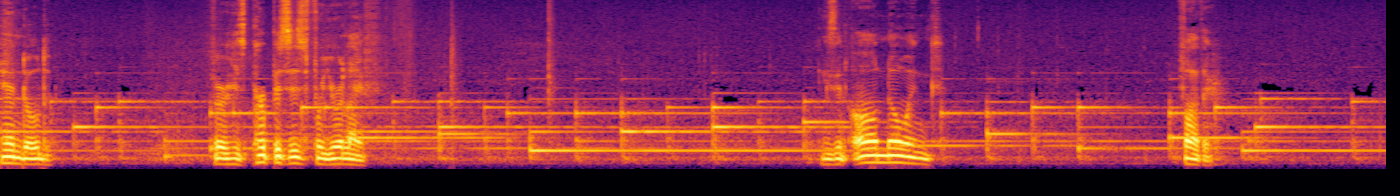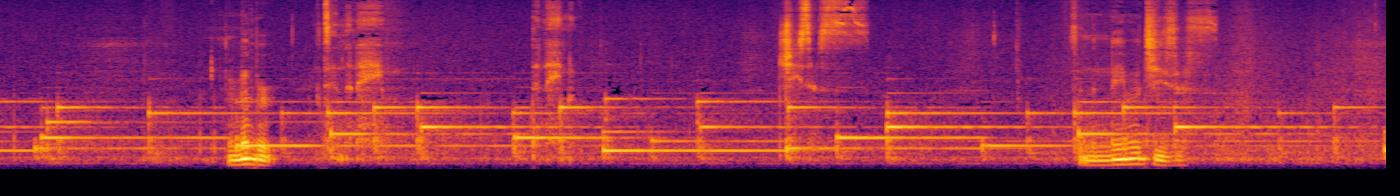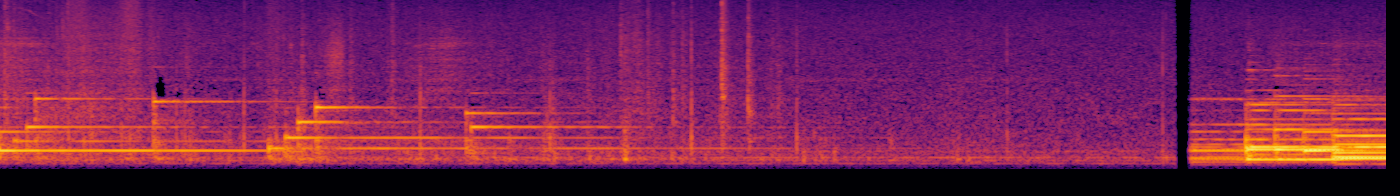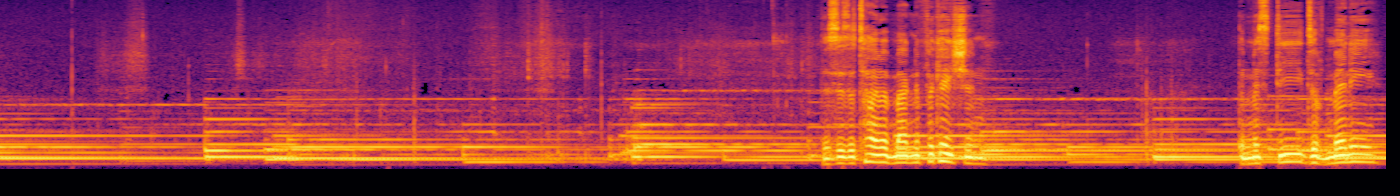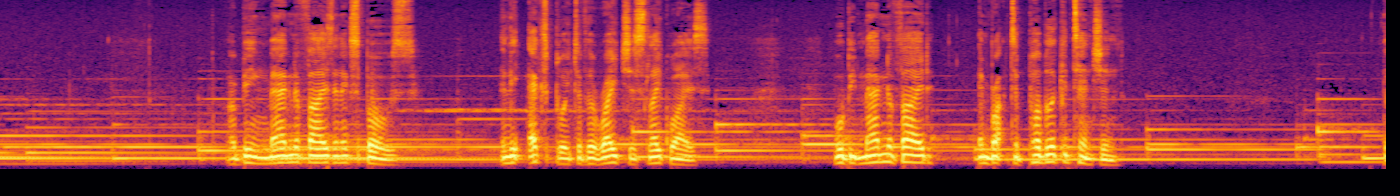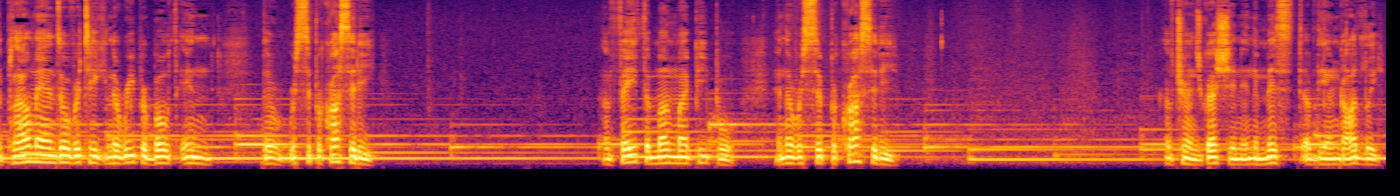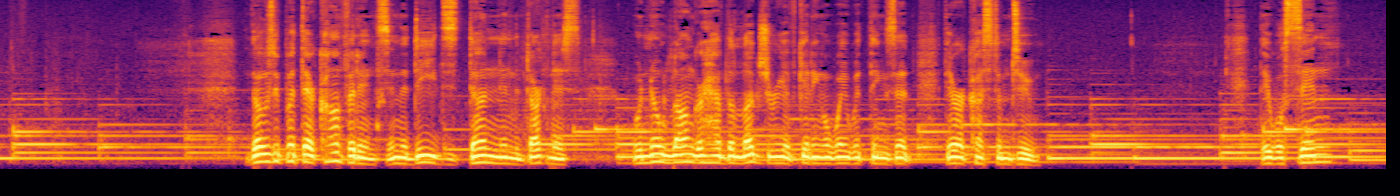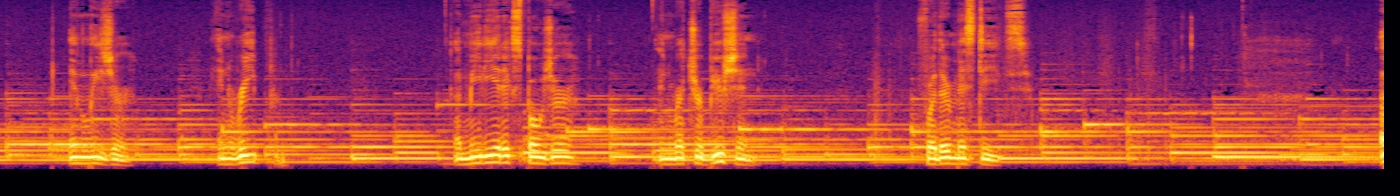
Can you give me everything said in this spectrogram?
handled for his purposes for your life. He's an all knowing Father. Remember, Is a time of magnification. The misdeeds of many are being magnified and exposed, and the exploits of the righteous likewise will be magnified and brought to public attention. The plowman's overtaking the reaper both in the reciprocity of faith among my people and the reciprocity transgression in the midst of the ungodly. Those who put their confidence in the deeds done in the darkness will no longer have the luxury of getting away with things that they're accustomed to. They will sin in leisure and reap immediate exposure and retribution for their misdeeds.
